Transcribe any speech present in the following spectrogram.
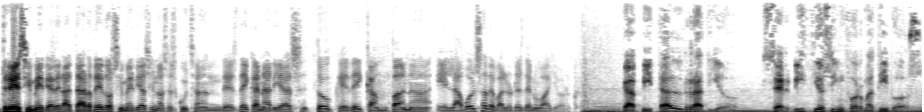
Tres y media de la tarde, dos y media si nos escuchan desde Canarias, toque de campana en la Bolsa de Valores de Nueva York. Capital Radio, servicios informativos.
